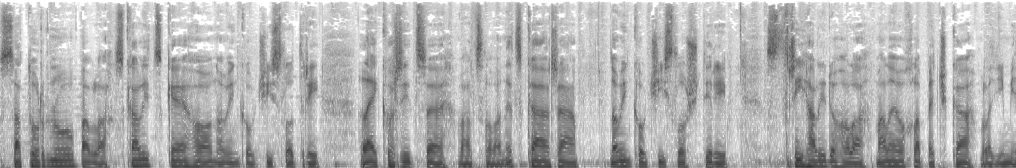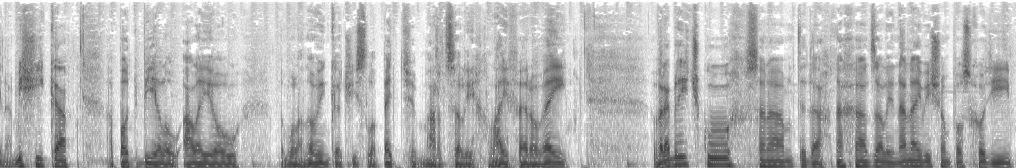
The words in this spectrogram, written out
Saturnu Pavla Skalického, novinkou číslo 3 Lékořice Václava Neckářa, novinkou číslo 4 Stříhali do hola malého chlapečka Vladimíra Mišíka a pod Bielou alejou to bola novinka číslo 5 Marcely Lajferovej. V rebríčku sa nám teda nachádzali na najvyššom poschodí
